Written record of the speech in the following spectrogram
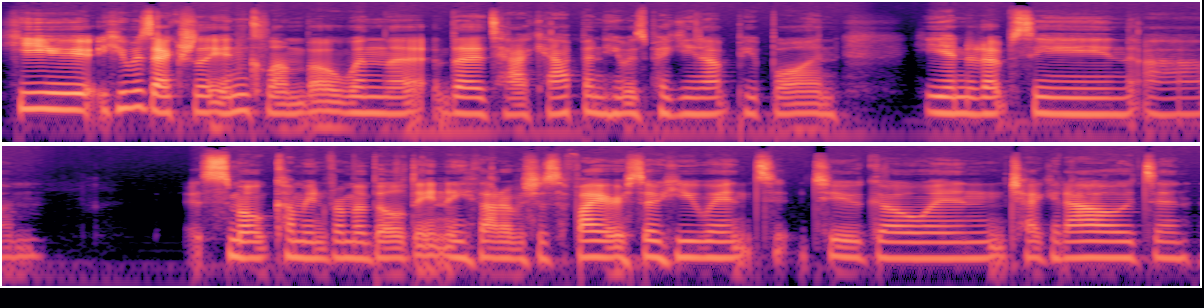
he he was actually in Colombo when the the attack happened. He was picking up people, and he ended up seeing um, smoke coming from a building, and he thought it was just a fire. So he went to go and check it out and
